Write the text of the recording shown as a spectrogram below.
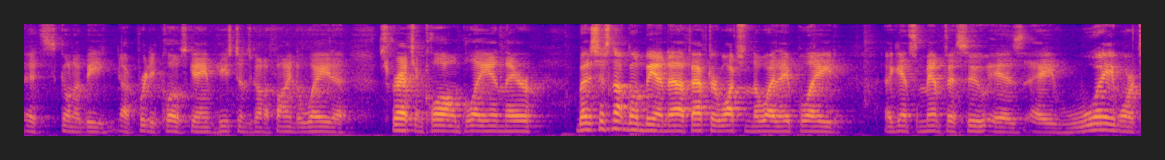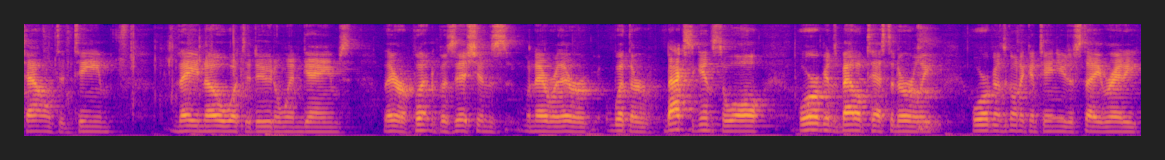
It's going to be a pretty close game. Houston's going to find a way to scratch and claw and play in there, but it's just not going to be enough after watching the way they played against Memphis, who is a way more talented team. They know what to do to win games. They were put in positions whenever they were with their backs against the wall. Oregon's battle tested early. Oregon's going to continue to stay ready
